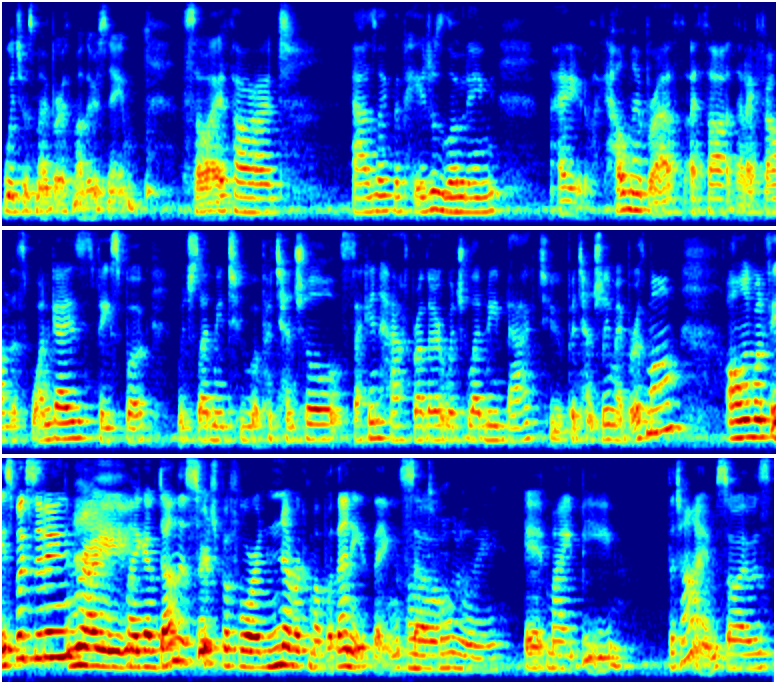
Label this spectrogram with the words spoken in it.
which was my birth mother's name. So I thought, as like the page was loading, I held my breath. I thought that I found this one guy's Facebook, which led me to a potential second half brother, which led me back to potentially my birth mom, all in one Facebook sitting. Right. Like I've done this search before, and never come up with anything. So oh, totally. It might be the time. So I was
